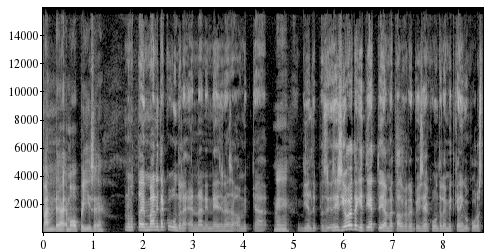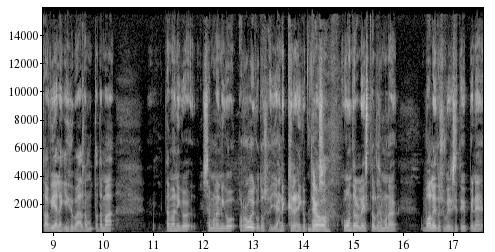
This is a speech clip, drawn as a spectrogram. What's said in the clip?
bändejä, emo-biisejä. No mutta en mä niitä kuuntele enää, niin ne ei sinänsä ole mikään Niin, guilty. Siis joitakin tiettyjä metalcore-biisejä kuuntelen, mitkä niinku kuulostaa vieläkin hyvältä, mutta tämä, tämä niinku, semmoinen niinku ruikutus on jäänyt kyllä niinku pois Joo. kuuntelulistalta, semmoinen valitusvirsityyppinen,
